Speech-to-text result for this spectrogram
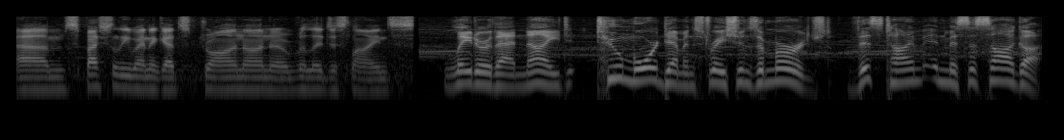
um, especially when it gets drawn on uh, religious lines. Later that night, two more demonstrations emerged, this time in Mississauga,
